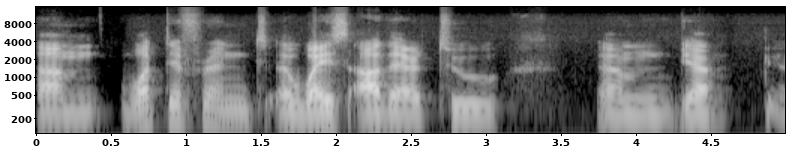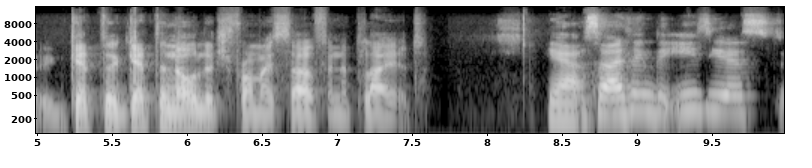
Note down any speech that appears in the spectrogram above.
Um, what different uh, ways are there to, um, yeah, get the get the knowledge for myself and apply it? Yeah, so I think the easiest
